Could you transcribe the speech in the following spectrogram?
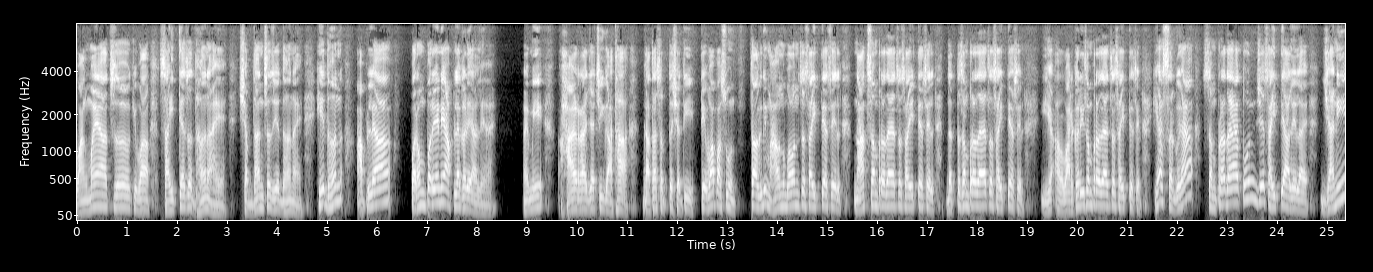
वाङ्मयाचं किंवा साहित्याचं धन आहे शब्दांचं जे धन आहे हे धन आपल्या परंपरेने आपल्याकडे आलेलं आहे. म्हणजे मी हाळ राजाची गाथा गाथा सप्तशती तेव्हापासून तर अगदी महानुभावांचं साहित्य असेल नाथ संप्रदायाचं साहित्य असेल दत्त संप्रदायाचं साहित्य असेल या वारकरी संप्रदायाचं साहित्य असेल या सगळ्या संप्रदायातून जे साहित्य आलेलं आहे ज्यांनी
